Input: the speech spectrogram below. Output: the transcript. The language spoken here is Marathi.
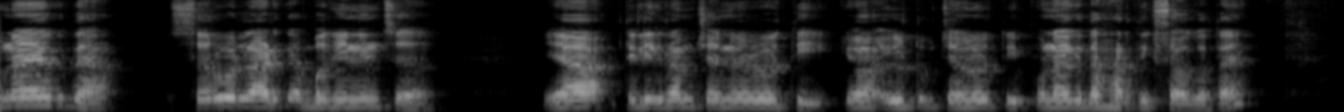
पुन्हा एकदा सर्व लाडक्या भगिनींचं या टेलिग्राम चॅनलवरती किंवा यूट्यूब चॅनलवरती पुन्हा एकदा हार्दिक स्वागत आहे.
